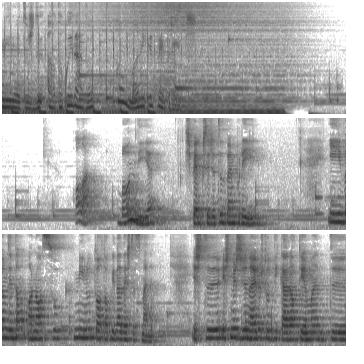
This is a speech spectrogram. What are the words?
Minutos de autocuidado com Mónica Pedres. Olá, bom dia. Espero que esteja tudo bem por aí. E vamos então ao nosso minuto de autocuidado desta semana. Este, este mês de janeiro estou a dedicar ao tema de,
